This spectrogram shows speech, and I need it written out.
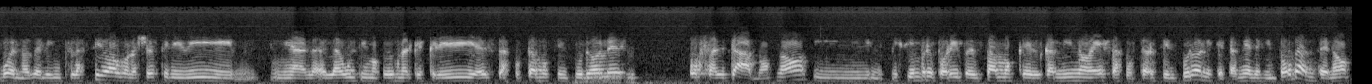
bueno, de la inflación, bueno, yo escribí, mira, la, última columna que escribí es ajustamos cinturones o saltamos, ¿no? Y, siempre por ahí pensamos que el camino es ajustar cinturones, que también es importante, ¿no?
